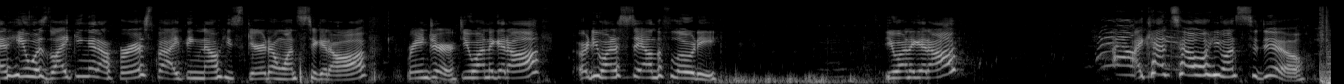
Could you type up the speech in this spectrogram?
and he was liking it at first, but I think now he's scared and wants to get off. Ranger, do you want to get off? Or do you want to stay on the floaty? You want to get off? I can't tell what he wants to do.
